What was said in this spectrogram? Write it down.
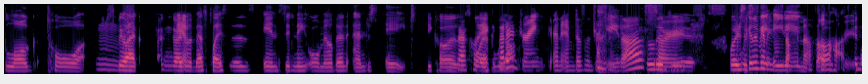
blog tour. Just be mm, like I can go Yeah. to the best places in Sydney or Melbourne and just eat because exactly. we I don't drink, and Em doesn't drink either. so we're just we're gonna just be gonna eating ourselves till hearts food.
